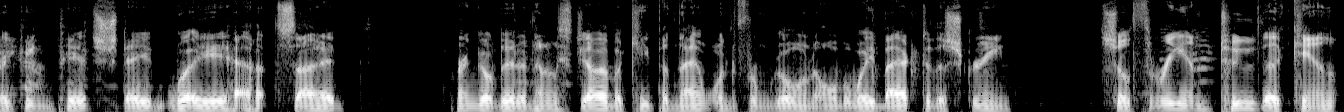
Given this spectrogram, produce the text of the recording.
Breaking pitch stayed way outside. Pringle did a nice job of keeping that one from going all the way back to the screen. So three and two the count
